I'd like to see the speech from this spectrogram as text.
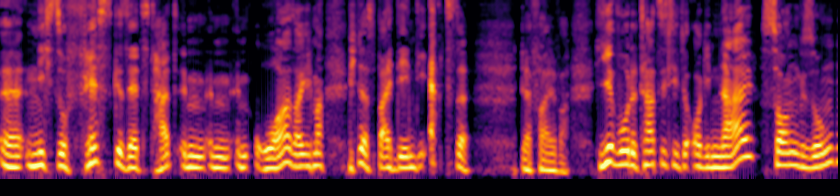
äh, nicht so festgesetzt hat im, im, im Ohr, sage ich mal, wie das bei denen die Ärzte der Fall war. Hier wurde tatsächlich der Originalsong gesungen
